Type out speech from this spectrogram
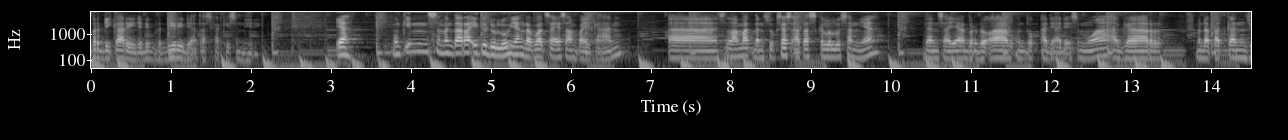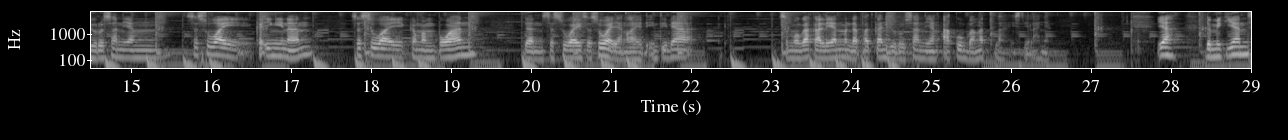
berdikari, jadi berdiri di atas kaki sendiri. Ya, mungkin sementara itu dulu yang dapat saya sampaikan. Uh, selamat dan sukses atas kelulusannya, dan saya berdoa untuk adik-adik semua agar mendapatkan jurusan yang sesuai keinginan, sesuai kemampuan, dan sesuai-sesuai yang lain. Intinya, semoga kalian mendapatkan jurusan yang aku banget lah istilahnya. Ya, demikian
